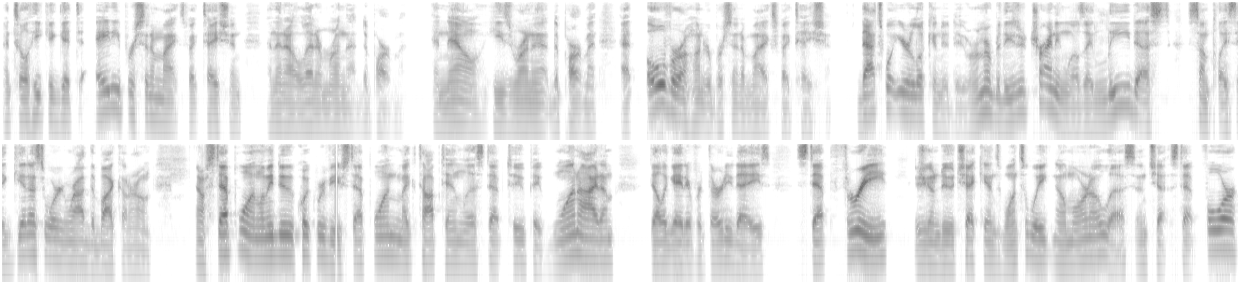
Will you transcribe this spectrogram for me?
until he could get to 80% of my expectation and then I let him run that department. And now he's running that department at over 100% of my expectation. That's what you're looking to do. Remember, these are training wheels. They lead us someplace. They get us to where we can ride the bike on our own. Now, step one, let me do a quick review. Step one, make a top 10 list. Step two, pick one item, delegate it for 30 days. Step three is you're going to do check ins once a week, no more, no less. And step four,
